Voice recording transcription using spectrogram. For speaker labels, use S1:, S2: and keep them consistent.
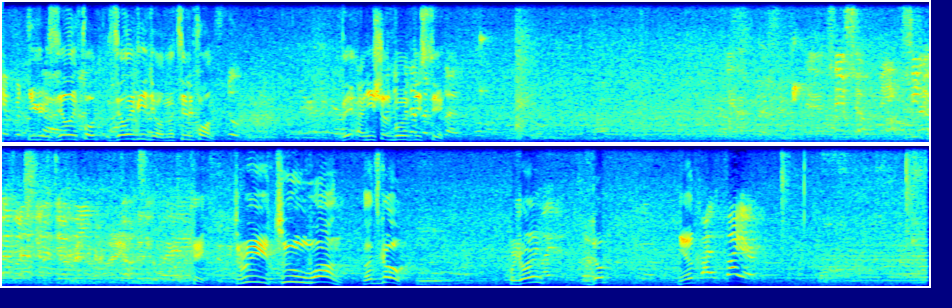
S1: я.
S2: Игорь, сделай, фото, сделай видео на телефон.
S1: Жду.
S2: Да, Они сейчас будут нести. Okay. Three, two, one. Let's go. We're going? Идем? Нет?
S1: Fire.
